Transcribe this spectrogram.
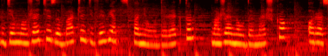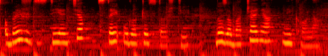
gdzie możecie zobaczyć wywiad z panią dyrektor Marzeną Demeszko oraz obejrzeć zdjęcia z tej uroczystości. Do zobaczenia, Nikola.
